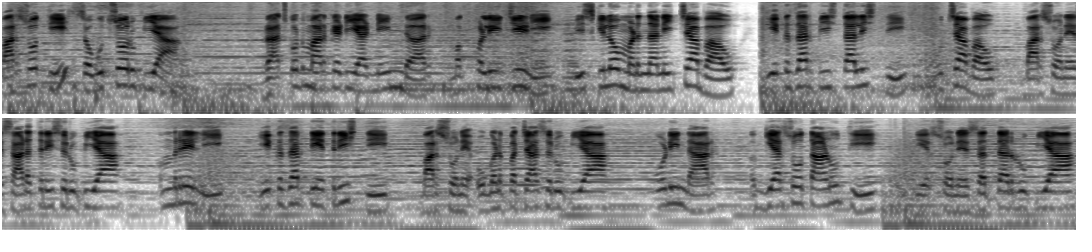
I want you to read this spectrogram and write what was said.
બારસોથી ચૌદસો રૂપિયા. રાજકોટ માર્કેટ યાર્ડની અંદર મગફળી, ઝીણી, વીસ કિલો મણના નીચા ભાવ એક હજાર પિસ્તાલીસથી ઊંચા ભાવ બારસો ને સાડત્રીસ રૂપિયા. અમરેલી એક હજાર તેત્રીસથી બારસો ને ઓગણપચાસ રૂપિયા કોડીનાર અગિયારસો ત્રાણુંથી તેરસો ને સત્તર રૂપિયા,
